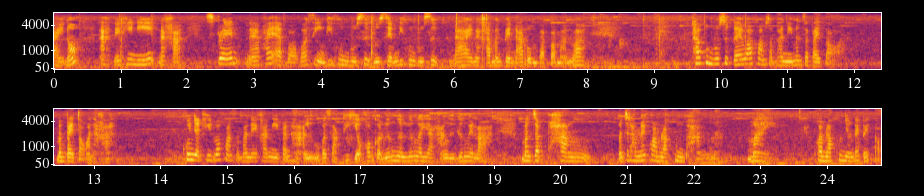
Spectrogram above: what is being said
ด ๆ เนาะอะในที่นี้นะคะ strength นะไพ่แอบบอกว่าสิ่งที่คุณรู้สึกรือเซนที่คุณรู้สึกได้นะคะ มันเป็นอารมณ์แบบประมาณว่า ถ้าคุณรู้สึกได้ว่าความสัมพันธ์นี้มันจะไปต่อ มันไปต่อนะคะ คุณอย่าคิดว่าความสัมพันธ์ในครั้งนี้ปัญหาหรืออุปสรรคที่เกี่ยวข้องกับเรื่องเงินเรื่องระยะทางหรือเรื่องเวลา มันจะพัง มันจะทำให้ความรักคุณพังนะ ไม่ ความรักคุณยังได้ไปต่อ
